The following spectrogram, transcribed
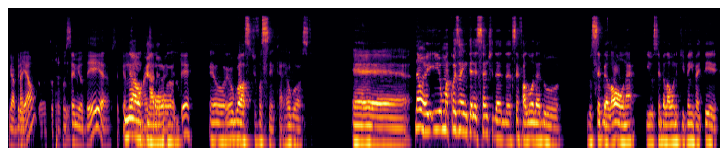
Gabriel? você me odeia? Você quer Não, cara. Eu, eu, eu, gosto de você, cara. Eu gosto. É... Não, e uma coisa interessante da, da, você falou né, do, do CBLOL, né? Que o CBLOL ano que vem vai ter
